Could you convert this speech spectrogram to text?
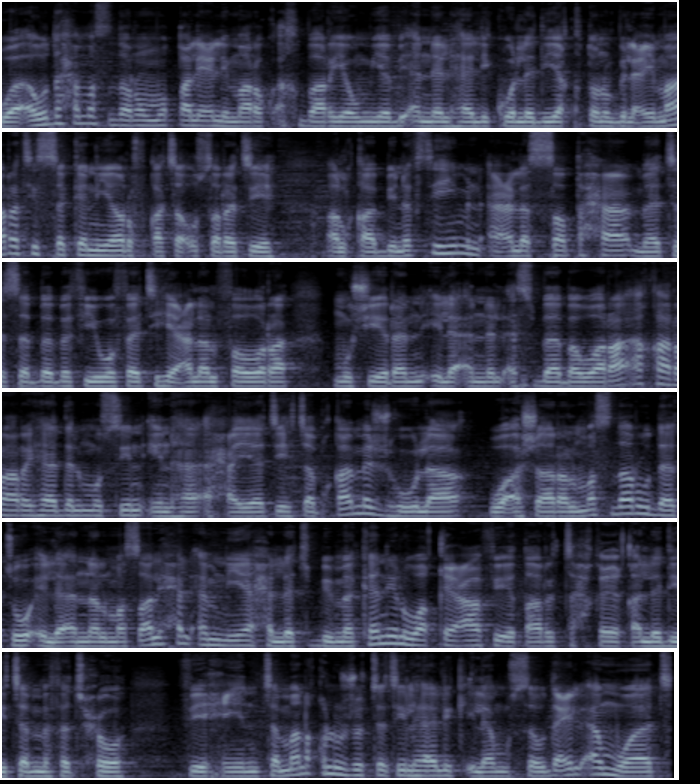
وأوضح مصدر مطلع لماروك أخبار يومية بأن الهالك والذي يقطن بالعمارة السكنية رفقة أسرته ألقى بنفسه من أعلى السطح ما تسبب في وفاته على الفور مشيرا إلى أن الأسباب وراء قرار هذا المسن إنهاء حياته تبقى مجهولة وأشار المصدر ذاته إلى أن المصالح الأمنية حلت بمكان الواقع في إطار التحقيق الذي تم فتحه. في حين تم نقل جثة الهالك إلى مستودع الأموات.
